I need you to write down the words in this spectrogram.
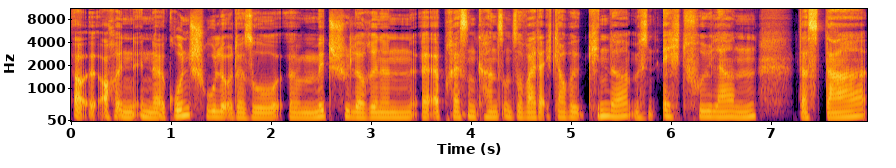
auch in, der Grundschule oder so ähm, Mitschülerinnen äh, erpressen kannst und so weiter. Ich glaube, Kinder müssen echt früh lernen, dass da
